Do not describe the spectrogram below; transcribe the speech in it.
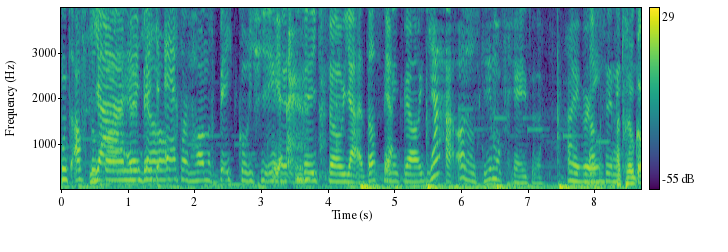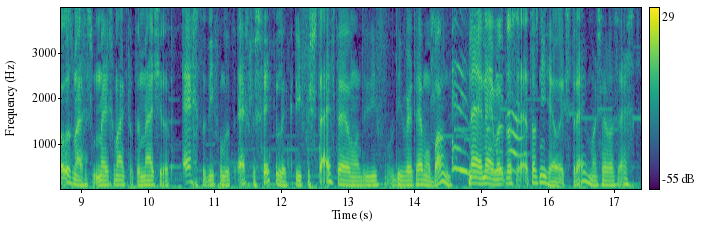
Moet af en toe Ja, en een beetje wel. echt hardhandig, een beetje corrigeren. Een beetje zo, ja, dat vind ik wel. Ja, oh, dat was ik helemaal vergeten. I agree. Het heb ik ook wel eens meegemaakt dat een meisje dat echt, die vond het echt verschrikkelijk. Die verstijfde helemaal, die, die, die werd helemaal bang. Nee, nee, maar het was, het was niet heel extreem. Maar zij was echt,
